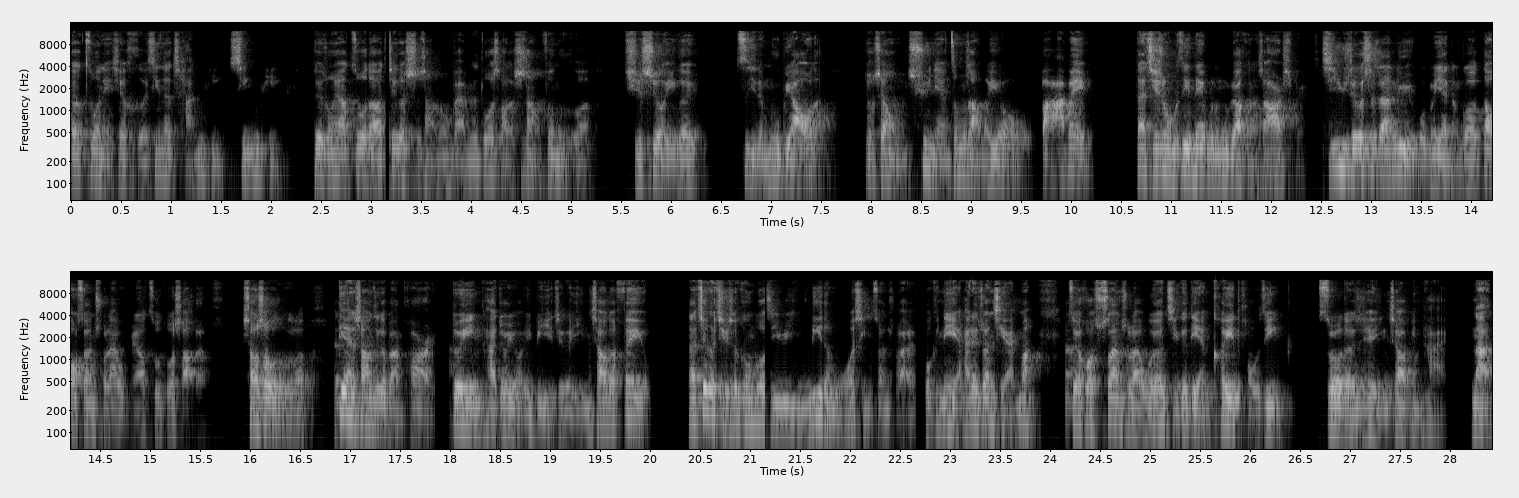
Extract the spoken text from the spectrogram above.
要做哪些核心的产品新品，最终要做到这个市场中百分之多少的市场份额，其实有一个自己的目标的。就像我们去年增长了有八倍，但其实我们自己内部的目标可能是二十倍。基于这个市占率，我们也能够倒算出来我们要做多少的销售额。电商这个板块儿对应它就有一笔这个营销的费用。那这个其实更多基于盈利的模型算出来的，我肯定也还得赚钱嘛。最后算出来，我有几个点可以投进所有的这些营销平台。那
